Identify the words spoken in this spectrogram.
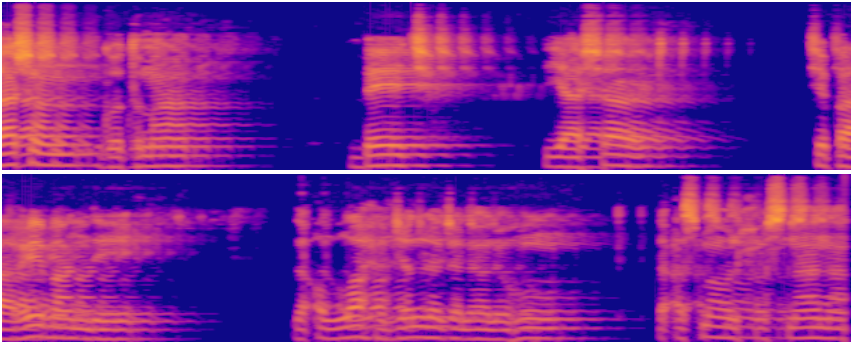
داشان ګوتمه بیج یا شرط چې په هغې باندې د الله جل جلاله د اسماء الحسنا نه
